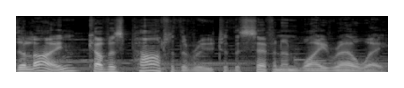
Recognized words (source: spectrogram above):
The line covers part of the route of the Severn and Wye Railway,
